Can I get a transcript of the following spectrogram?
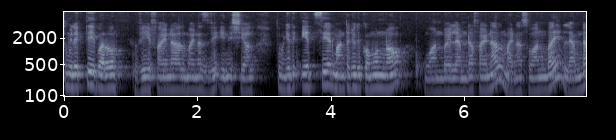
তুমি লিখতেই পারো V final minus V initial তুমি যদি এইচ সি এর মানটা যদি কমন নাও one by lambda final minus one by lambda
